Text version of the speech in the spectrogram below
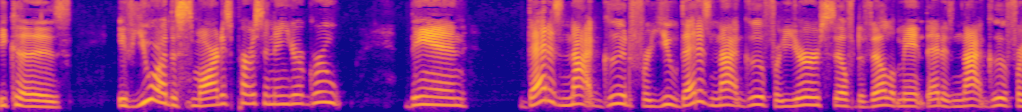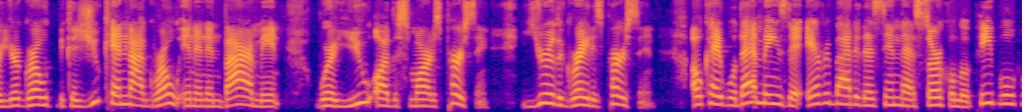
Because if you are the smartest person in your group, then that is not good for you. That is not good for your self development. That is not good for your growth because you cannot grow in an environment where you are the smartest person. You're the greatest person. Okay, well, that means that everybody that's in that circle of people,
